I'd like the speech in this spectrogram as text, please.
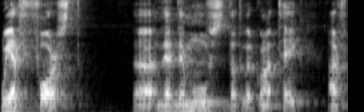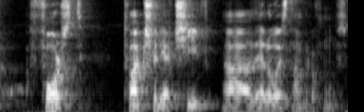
we are forced. the, the moves that we're going to take are forced to actually achieve uh, the lowest number of moves.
